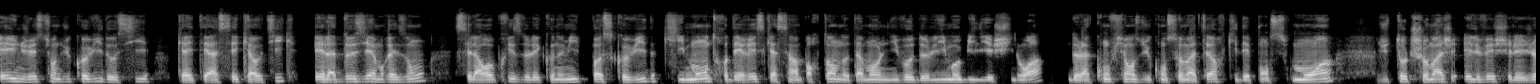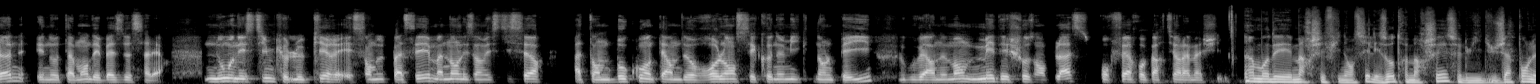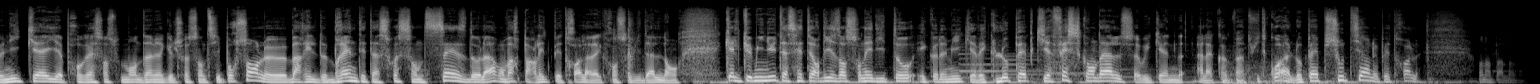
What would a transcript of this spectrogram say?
et une gestion du Covid aussi qui a été assez chaotique. Et la deuxième raison, c'est la reprise de l'économie post-Covid qui montre des risques assez importants, notamment au niveau de l'immobilier chinois, de la confiance du consommateur qui dépense moins, du taux de chômage élevé chez les jeunes et notamment des baisses de salaire. Nous, on estime que le pire est sans doute passé. Maintenant, les investisseurs attendent beaucoup en termes de relance économique dans le pays. Le gouvernement met des choses en place pour faire repartir la machine. Un mot des marchés financiers, les autres marchés, celui du Japon, le Nikkei progresse en ce moment d'1,66%. Le baril de Brent est à 76 dollars. On va reparler de pétrole avec François Vidal dans quelques minutes à 7h10 dans son édito économique avec l'OPEP qui a fait scandale ce week-end à la COP28. Quoi? L'OPEP soutient le pétrole?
